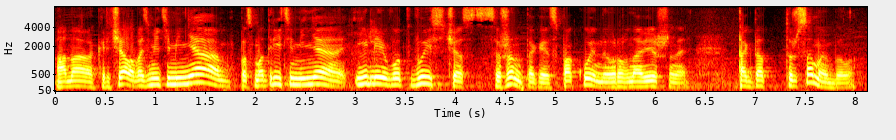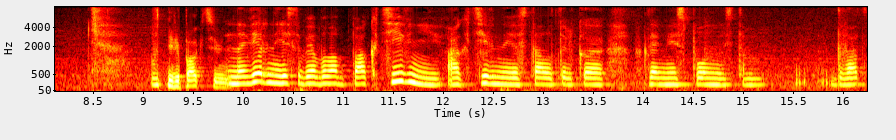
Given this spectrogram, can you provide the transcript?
Она кричала, возьмите меня, посмотрите меня. Или вот вы сейчас совершенно такая спокойная, уравновешенная. Тогда то же самое было? Или поактивнее? Наверное, если бы я была поактивнее, а активной я стала только, когда мне исполнилось там 20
